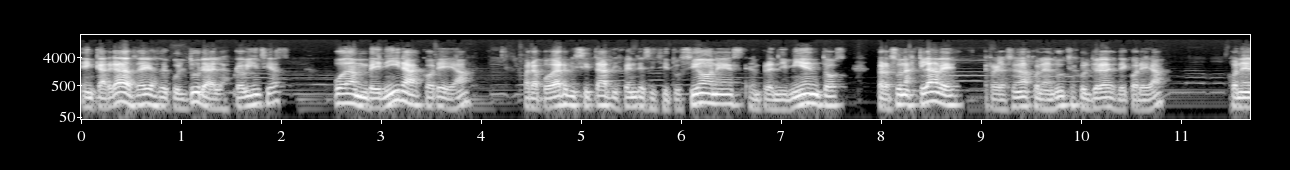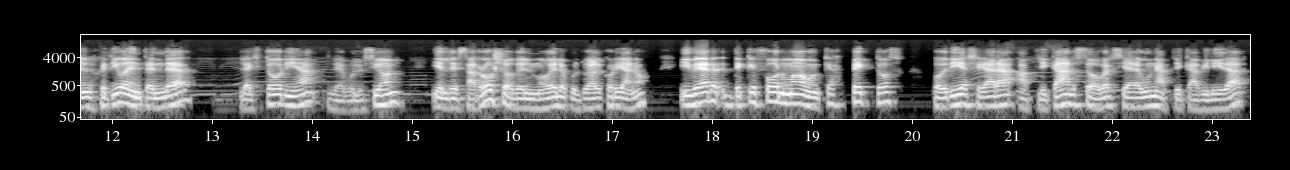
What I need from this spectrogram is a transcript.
encargados de áreas de cultura de las provincias puedan venir a Corea para poder visitar diferentes instituciones, emprendimientos, personas clave relacionadas con las industrias culturales de Corea, con el objetivo de entender la historia, la evolución y el desarrollo del modelo cultural coreano y ver de qué forma o en qué aspectos podría llegar a aplicarse o ver si hay alguna aplicabilidad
